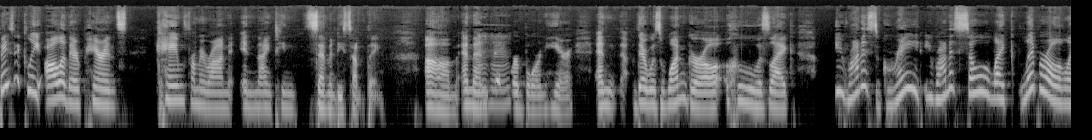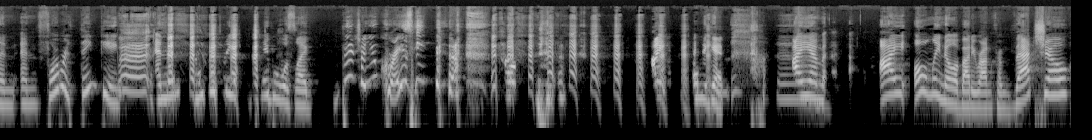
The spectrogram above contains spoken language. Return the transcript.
basically all of their parents came from Iran in 1970 something. Um, and then they were born here. And there was one girl who was like, Iran is great. Iran is so like liberal and, and forward thinking. And then everybody at the table was like, bitch, are you crazy? I, and again, I am I only know about Iran from that show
